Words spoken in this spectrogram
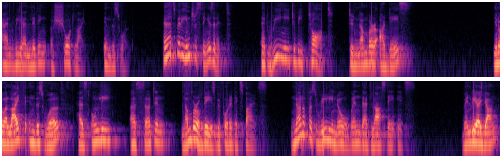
and we are living a short life in this world. And that's very interesting, isn't it? That we need to be taught to number our days? You know, a life in this world has only a certain number of days before it expires. None of us really know when that last day is. When we are young,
